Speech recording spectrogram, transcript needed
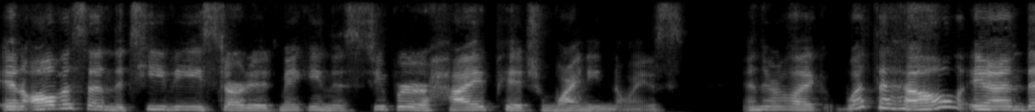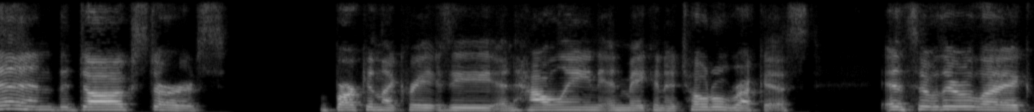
And all of a sudden the TV started making this super high pitched whining noise. And they're like, what the hell? And then the dog starts barking like crazy and howling and making a total ruckus. And so they were like,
